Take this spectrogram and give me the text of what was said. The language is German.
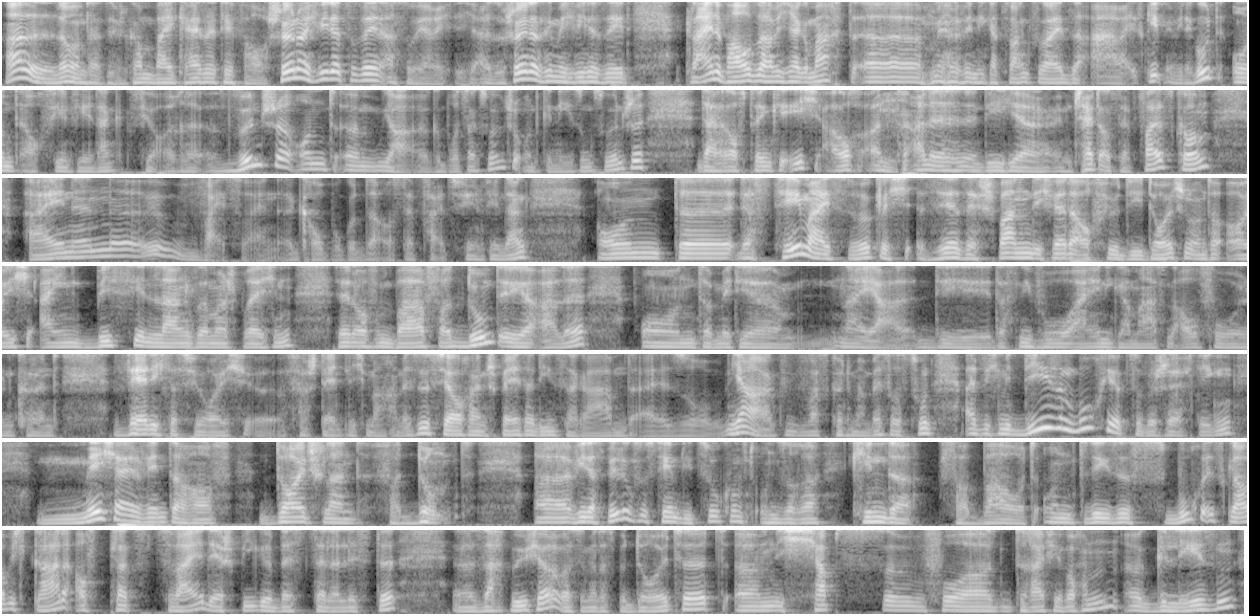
Hallo und herzlich willkommen bei Kaiser TV. Schön euch wiederzusehen. Ach so, ja richtig. Also schön, dass ihr mich wieder seht. Kleine Pause habe ich ja gemacht, äh, mehr oder weniger zwangsweise, aber es geht mir wieder gut und auch vielen, vielen Dank für eure Wünsche und ähm, ja, Geburtstagswünsche und Genesungswünsche. Darauf trinke ich auch an alle, die hier im Chat aus der Pfalz kommen, einen äh, Weißwein, äh, Grauburgunder aus der Pfalz. Vielen, vielen Dank. Und äh, das Thema ist wirklich sehr, sehr spannend. Ich werde auch für die Deutschen unter euch ein bisschen langsamer sprechen, denn offenbar verdummt ihr ja alle. Und damit ihr, naja, die, das Niveau einigermaßen aufholen könnt, werde ich das für euch äh, verständlich machen. Es ist ja auch ein später Dienstagabend, also ja, was könnte man Besseres tun, als sich mit diesem Buch hier zu beschäftigen? Michael Winterhoff, Deutschland verdummt. Äh, wie das Bildungssystem die Zukunft unserer Kinder verbaut. Und dieses Buch ist, glaube ich, gerade auf Platz 2 der Spiegel-Bestsellerliste. Äh, Sachbücher, was immer das bedeutet. Ähm, ich habe es äh, vor drei, vier Wochen äh, gelesen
